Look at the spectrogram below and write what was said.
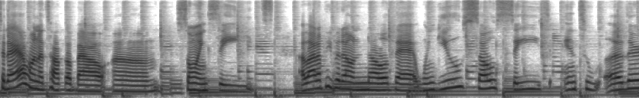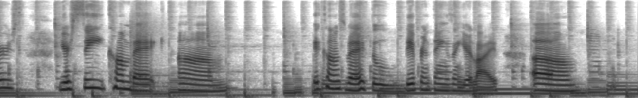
Today, I want to talk about um, sowing seeds. A lot of people don't know that when you sow seeds into others, your seed come back. Um, it comes back through different things in your life. Um,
